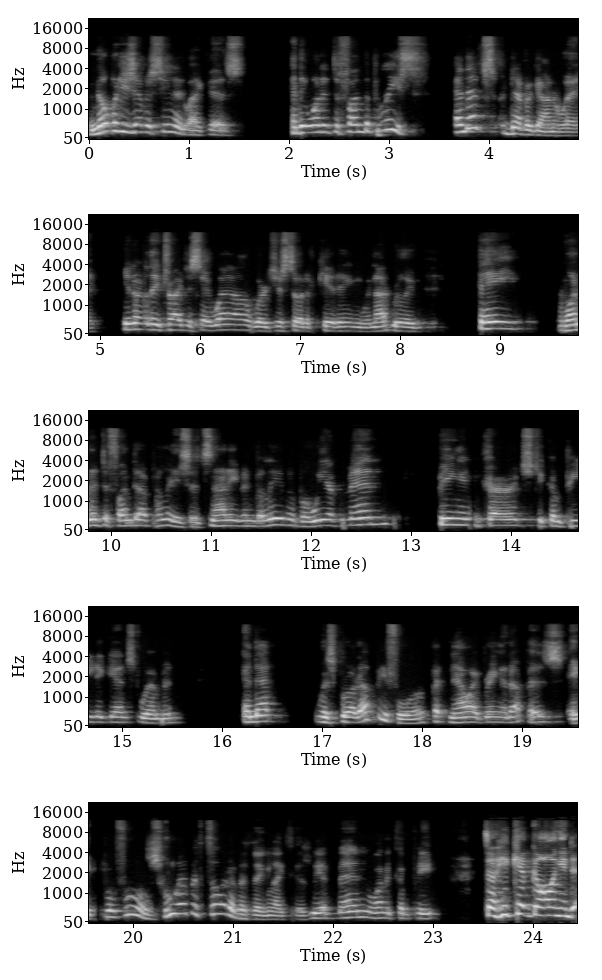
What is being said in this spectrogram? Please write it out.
Nobody's ever seen it like this. And they wanted to fund the police. And that's never gone away. You know, they tried to say, well, we're just sort of kidding. We're not really. They wanted to fund our police. It's not even believable. We have men being encouraged to compete against women. And that was brought up before, but now I bring it up as April Fools. Who ever thought of a thing like this? We have men want to compete. So he kept going into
